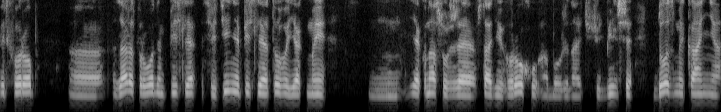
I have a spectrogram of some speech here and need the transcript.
від хвороб. Е, Зараз проводимо після цвітіння, після того, як ми як у нас вже в стадії гороху, або вже навіть чуть більше, до змикання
